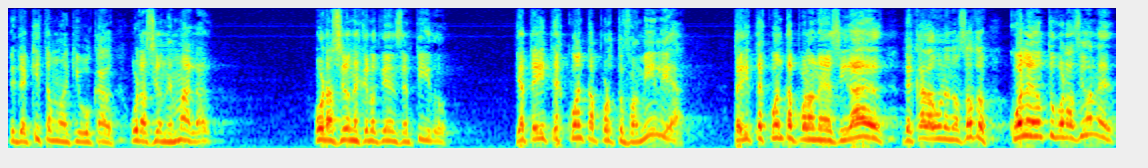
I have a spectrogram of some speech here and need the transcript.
Desde aquí estamos equivocados. Oraciones malas, oraciones que no tienen sentido. Ya te diste cuenta por tu familia, te diste cuenta por las necesidades de cada uno de nosotros. ¿Cuáles son tus oraciones?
